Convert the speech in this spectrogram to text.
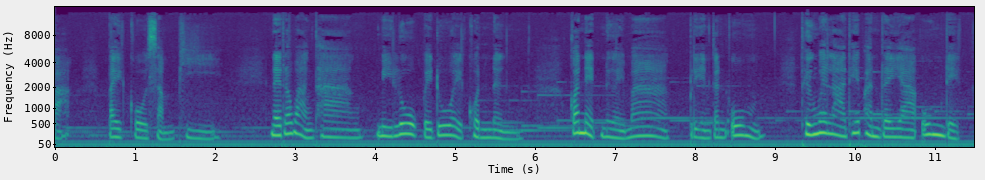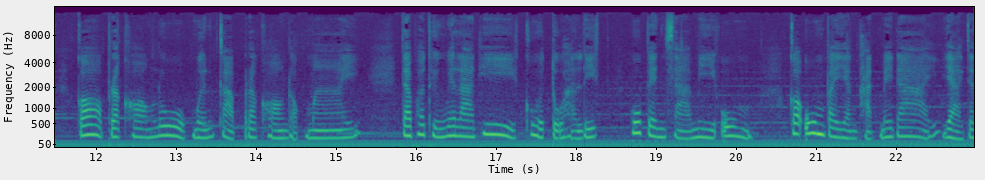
ปะ ไปโกสัมพี ในระหว่างทางมีลูกไปด้วยคนหนึ่ง ก็เหน็ดเหนื่อยมาก เปลี่ยนกันอุ้ม ถึงเวลาที่ภรรยาอุ้มเด็ก ก็ประคองลูกเหมือนกับประคองดอกไม้ แต่พอถึงเวลาที่โกตุหลิก ผู้เป็นสามีอุ้ม ก็อุ้มไปอย่างขัดไม่ได้ อยากจะ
